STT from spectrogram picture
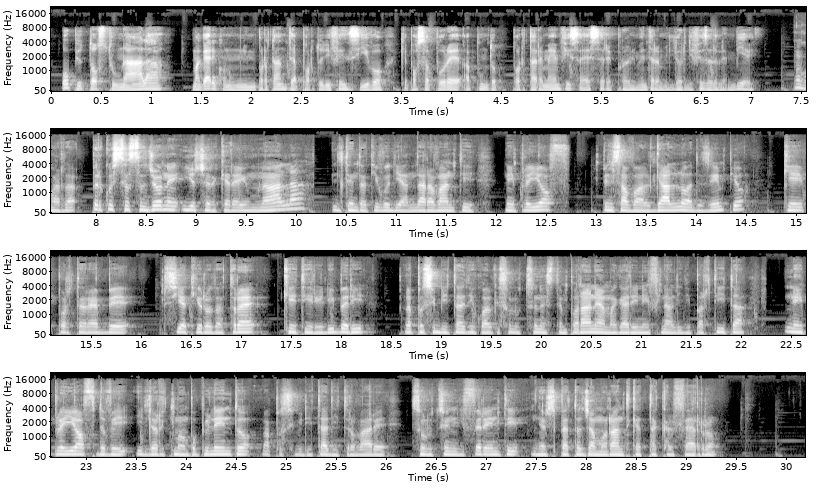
o piuttosto un'ala magari con un importante apporto difensivo che possa pure appunto portare Memphis a essere probabilmente la miglior difesa dell'NBA. Ma guarda, per questa stagione io cercherei un'ala, il tentativo di andare avanti nei playoff. Pensavo al Gallo, ad esempio, che porterebbe sia tiro da tre che tiri liberi, la possibilità di qualche soluzione estemporanea, magari nei finali di partita, nei playoff dove il ritmo è un po' più lento, la possibilità di trovare soluzioni differenti rispetto a Jamorant che attacca il ferro.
